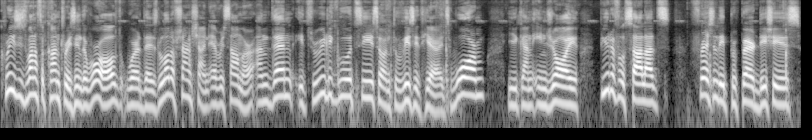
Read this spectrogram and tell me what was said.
Greece is one of the countries in the world where there's a lot of sunshine every summer and then it's really good season to visit here. It's warm, you can enjoy beautiful salads, freshly prepared dishes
